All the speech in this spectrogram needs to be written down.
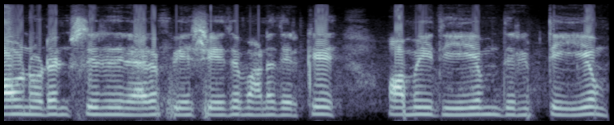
அவனுடன் சிறிது நேரம் பேசியது மனதிற்கு அமைதியையும் திருப்தியையும்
